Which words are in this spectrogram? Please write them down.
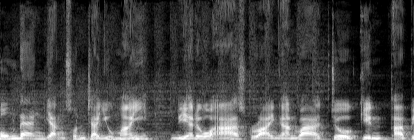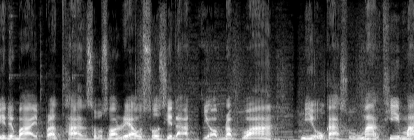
หงแดงยังสนใจอยู่ไหมเดียโดอาร์สรายงานว่าโจกินอาเปียเดบายประธานสโมสรเรียลโซเซียดาดยอมรับว่า มีโอกาสสูงมากที่มา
